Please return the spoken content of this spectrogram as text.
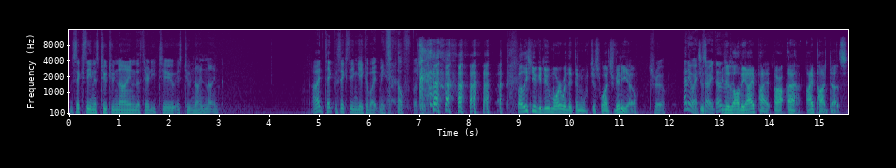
The 16 is 229, the 32 is 299. I'd take the 16 gigabyte myself, but Well, at least you could do more with it than just watch video, true. Anyway, which is, sorry. That, which is all the iPod or, uh, iPod does.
